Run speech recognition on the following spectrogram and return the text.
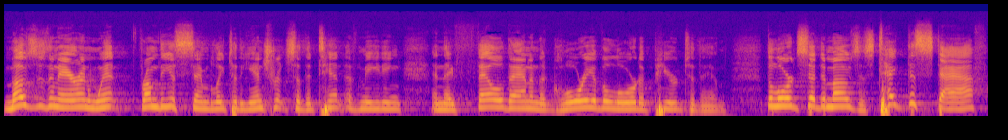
Moses and Aaron went from the assembly to the entrance of the tent of meeting, and they fell down, and the glory of the Lord appeared to them. The Lord said to Moses, Take the staff,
